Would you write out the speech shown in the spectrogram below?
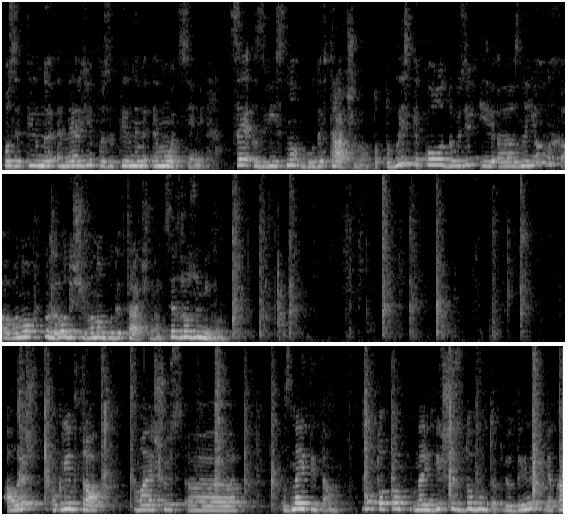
позитивною енергією, позитивними емоціями. Це, звісно, буде втрачено. Тобто близьке коло друзів і е, знайомих, воно, ну і родичів, воно буде втрачено. Це зрозуміло. Але ж, окрім втрат, має щось е, знайти там. Ну, тобто, найбільший здобуток людини, яка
